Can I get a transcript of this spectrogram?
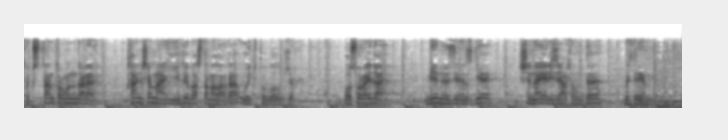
Түркістан тұрғындары қаншама игі бастамаларға ұйытқы болып жүр. Осы орайда мен өздеріңізге шынайы ризашылығымды білдіремін.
